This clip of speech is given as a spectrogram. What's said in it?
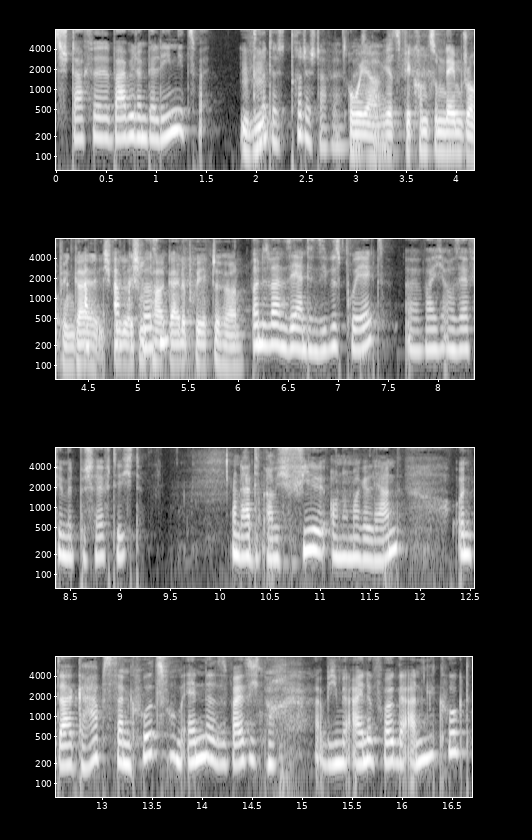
Staffel Babylon Berlin, die zwei, dritte, dritte Staffel. Oh ja, jetzt, wir kommen zum Name-Dropping. Geil. Ab- ich will gleich ein paar geile Projekte hören. Und es war ein sehr intensives Projekt, äh, war ich auch sehr viel mit beschäftigt. Und da habe ich viel auch nochmal gelernt. Und da gab es dann kurz vorm Ende, das weiß ich noch, habe ich mir eine Folge angeguckt.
